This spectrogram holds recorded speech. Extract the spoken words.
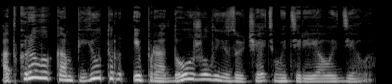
открыла компьютер и продолжила изучать материалы дела.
